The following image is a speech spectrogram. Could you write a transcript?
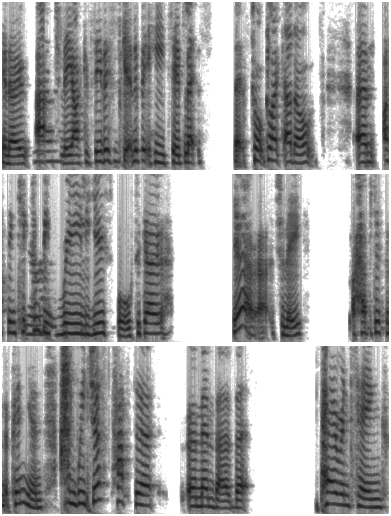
you know, yeah. actually, I can see this is getting a bit heated. Let's let's talk like adults. Um, I think it yeah. can be really useful to go, yeah, actually, I have a different opinion. And we just have to remember that parenting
